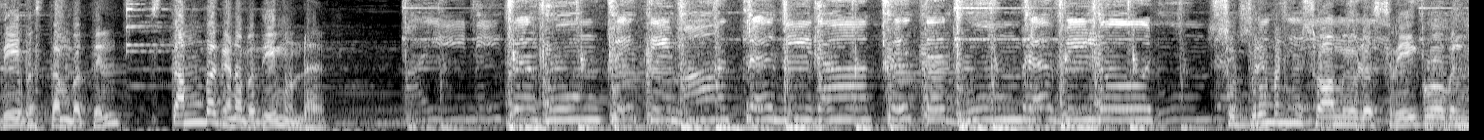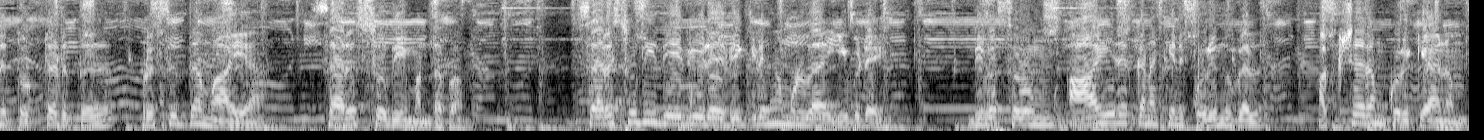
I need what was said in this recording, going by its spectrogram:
ദീപസ്തംഭത്തിൽ സ്തംഭ ഗണപതിയുമുണ്ട് ഐനിക ഹൂം കൃതി മാത്ര നിരാകൃത ധൂമ്ര വിലോ സുബ്രഹ്മണ്യ സ്വാമിയുടെ ശ്രീകോവിലിന് തൊട്ടടുത്ത് പ്രസിദ്ധമായ സരസ്വതി മണ്ഡപം. സരസ്വതി ദേവിയുടെ വിഗ്രഹമുള്ള ഇവിടെ ദിവസവും ആയിരക്കണക്കിന് കുരുന്നുകൾ അക്ഷരം കുറിക്കാനും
